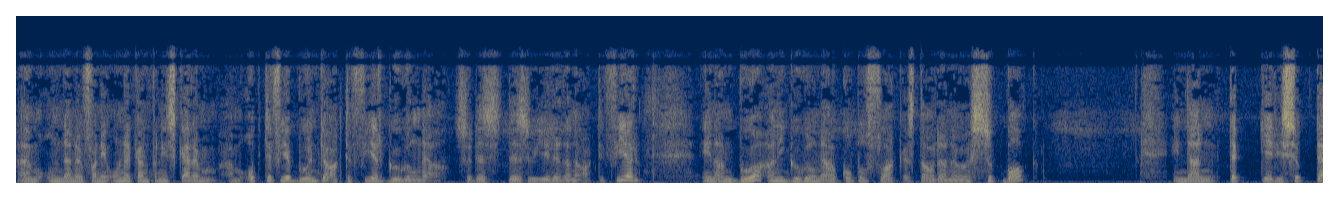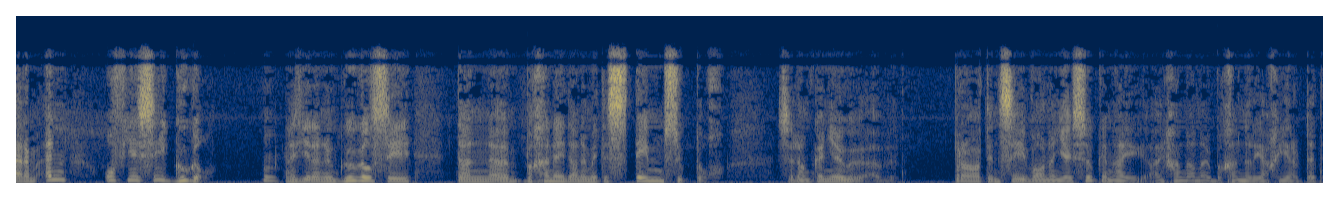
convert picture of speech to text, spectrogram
um, om dan nou van die onderkant van die skerm um, op te vee boontoe aktiveer Google Now. So dis dis hoe jy dit dan nou aktiveer. En dan bo aan die Google Now koppelvlak is daar dan nou 'n soekbalk. En dan tik jy die soekterm in of jy sê Google. Hmm. En as jy dan nou Google sê, dan uh, begin hy dan nou met 'n stem soektog. So dan kan jy uh, praat en sê waarna jy soek en hy hy gaan dan nou begin reageer op dit.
